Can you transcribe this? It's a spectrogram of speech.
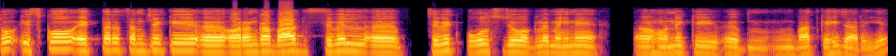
तो इसको एक तरह समझे कि औरंगाबाद सिविल सिविक पोल्स जो अगले महीने होने की बात कही जा रही है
